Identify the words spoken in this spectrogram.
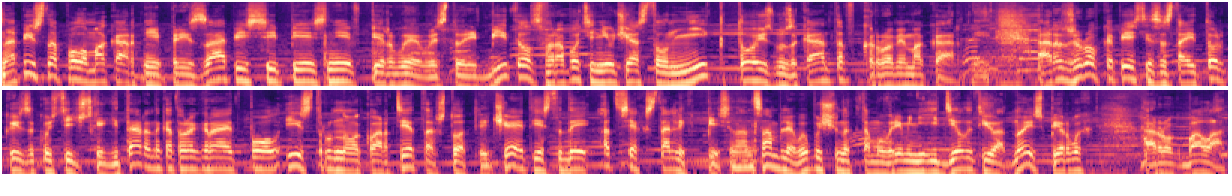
Написано Пола Маккартни при записи песни впервые в истории Битлз. В работе не участвовал никто из музыкантов, кроме Маккартни. Аранжировка песни состоит только из акустической гитары, на которой играет Пол, и струнного квартета, что отличает Yesterday от всех остальных песен ансамбля, выпущенных к тому времени, и делает ее одной из первых рок-баллад.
